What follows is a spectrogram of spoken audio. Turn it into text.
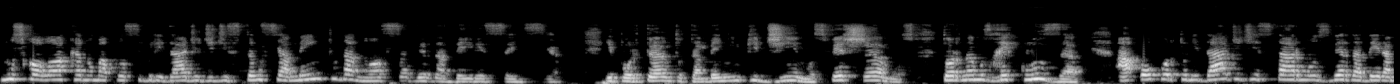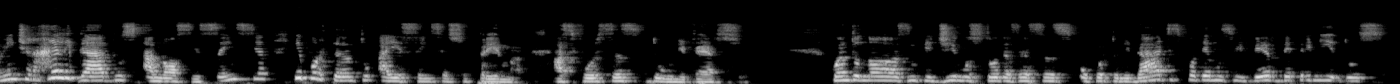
nos coloca numa possibilidade de distanciamento da nossa verdadeira essência. E, portanto, também impedimos, fechamos, tornamos reclusa a oportunidade de estarmos verdadeiramente religados à nossa essência e, portanto, à essência suprema, às forças do universo. Quando nós impedimos todas essas oportunidades, podemos viver deprimidos,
